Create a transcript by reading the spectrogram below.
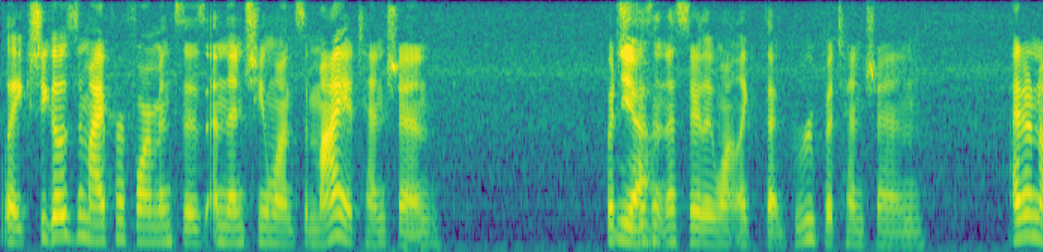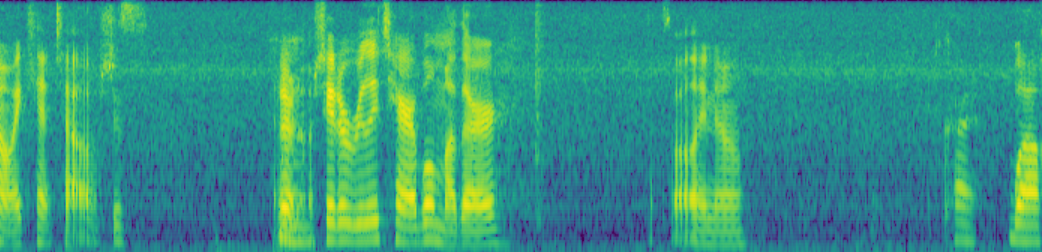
Like, she goes to my performances and then she wants my attention, but she Yeah. doesn't necessarily want, like, the group attention. I don't know. I can't tell. She's, I don't Hmm. know. She had a really terrible mother. That's all I know. okay. Well,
